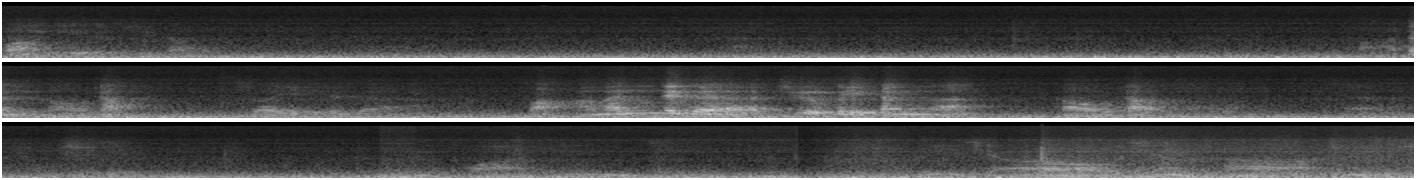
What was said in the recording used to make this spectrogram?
皇帝都知道，法灯高照，所以这个法门这个智慧灯啊。高照我，呃，世界，化天际，微巧相差真实，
